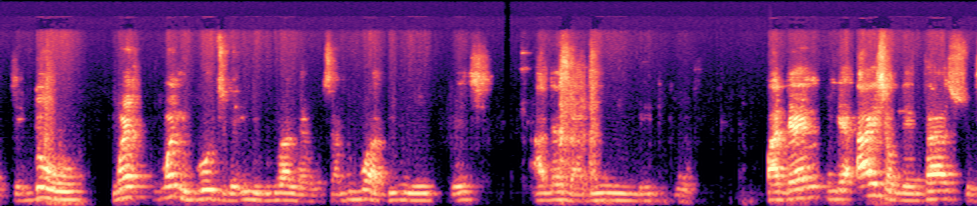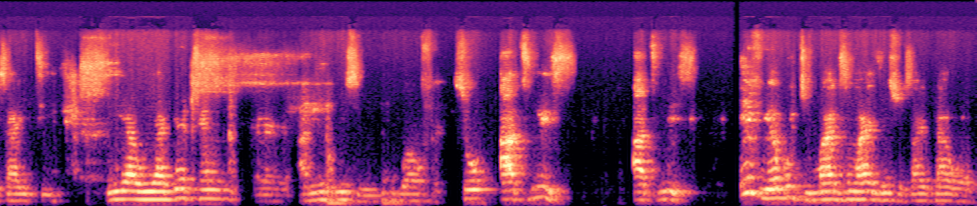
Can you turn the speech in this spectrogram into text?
Okay, though when when we go to the individual level, some people are being made rich, others are being made poor. But then, in the eyes of the entire society, we are we are getting uh, an increase in welfare. So at least, at least, if we're able to maximize this societal wealth,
